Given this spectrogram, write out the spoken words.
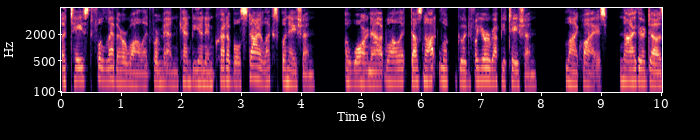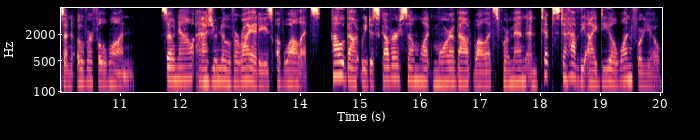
A tasteful leather wallet for men can be an incredible style explanation. A worn out wallet does not look good for your reputation. Likewise, neither does an overfull one. So now, as you know varieties of wallets, how about we discover somewhat more about wallets for men and tips to have the ideal one for you?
